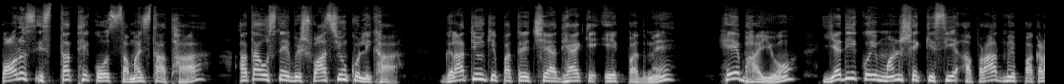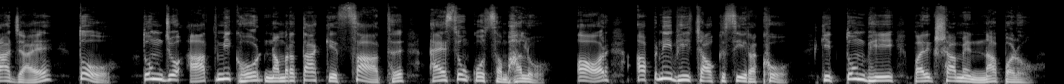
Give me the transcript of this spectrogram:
पॉलुस इस तथ्य को समझता था, अतः उसने विश्वासियों को लिखा, गलातियों की पत्र छह अध्याय के एक पद में, हे भाइयों, यदि कोई मनुष्य किसी अपराध में पकड़ा जाए तो तुम जो आत्मिक हो, नम्रता के साथ ऐसों को संभालो और अपनी भी चौकसी रखो कि तुम भी परीक्षा में न पढ़ो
